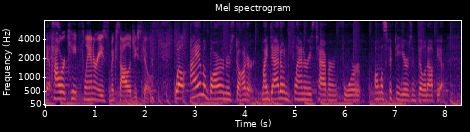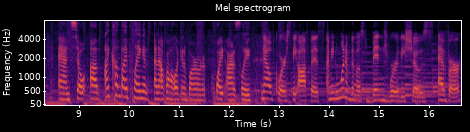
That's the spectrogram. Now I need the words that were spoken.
Yes. How are Kate Flannery's mixology skills? Well, I am a bar owner's daughter. My dad owned Flannery's Tavern for almost 50 years in Philadelphia. And so um, I come by playing an, an alcoholic and a bar owner, quite honestly. Now, of course, The Office, I mean, one of the most binge worthy shows ever.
